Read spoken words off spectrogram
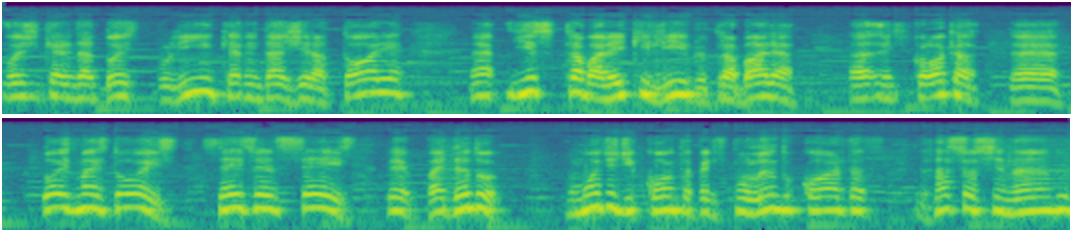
hoje querem dar dois pulinhos, querem dar giratória. Né? E isso trabalha equilíbrio, trabalha, a gente coloca é, mais dois, seis vezes seis, vai dando um monte de conta para eles pulando corda, raciocinando.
